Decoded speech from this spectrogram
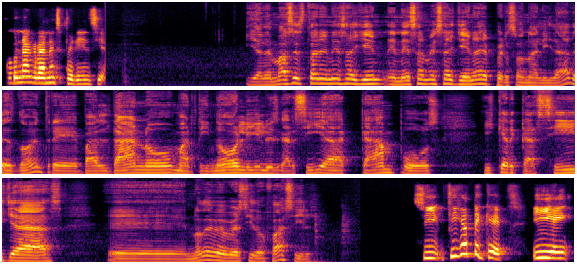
Fue una gran experiencia. Y además estar en esa, en esa mesa llena de personalidades, ¿no? Entre Valdano, Martinoli, Luis García, Campos, Iker Casillas. Eh, no debe haber sido fácil. Sí, fíjate que, y,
